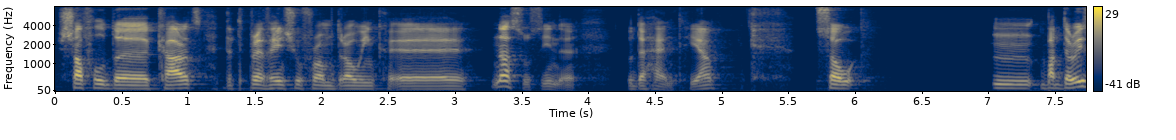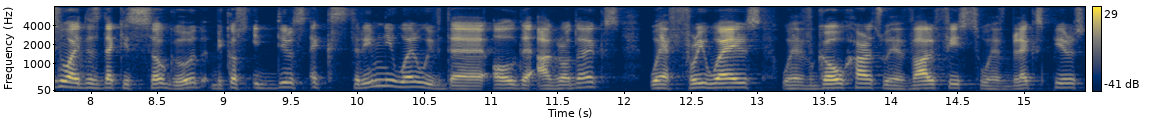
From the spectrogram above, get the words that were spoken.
shuffle the cards that prevent you from drawing uh, Nasus in, uh, to the hand, yeah? So Mm, but the reason why this deck is so good, because it deals extremely well with the all the aggro decks. We have Free Whales, we have Go Hards, we have Vile Feasts, we have Black Spears.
